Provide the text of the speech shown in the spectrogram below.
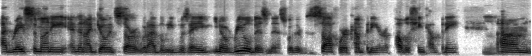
I'd raise some money, and then I'd go and start what I believe was a you know real business, whether it was a software company or a publishing company. Mm. Um,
